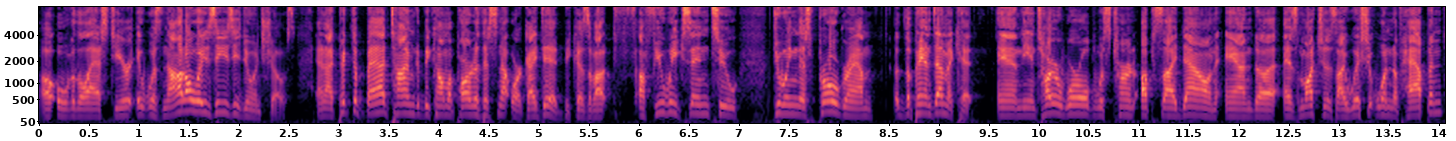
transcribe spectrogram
uh, over the last year. It was not always easy doing shows, and I picked a bad time to become a part of this network. I did, because about a few weeks into doing this program, the pandemic hit, and the entire world was turned upside down. And uh, as much as I wish it wouldn't have happened,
